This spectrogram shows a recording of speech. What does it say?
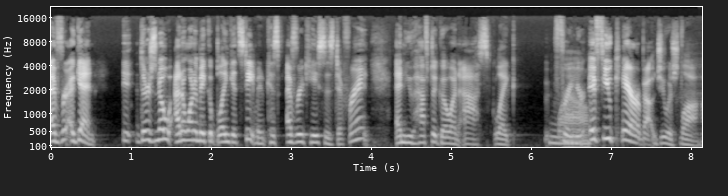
every, again, it, there's no, I don't want to make a blanket statement because every case is different and you have to go and ask, like, for your if you care about Jewish law.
